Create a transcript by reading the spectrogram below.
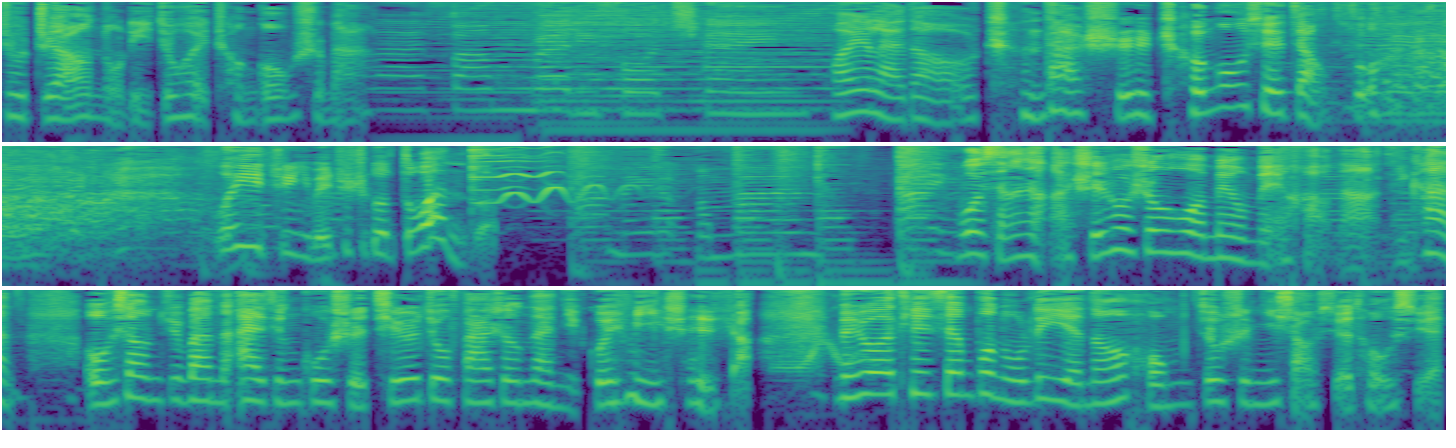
就只要努力就会成功是吗？欢迎来到陈大师成功学讲座。我一直以为这是个段子。不过想想啊，谁说生活没有美好呢？你看，偶像剧般的爱情故事，其实就发生在你闺蜜身上。没说天仙不努力也能红，就是你小学同学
